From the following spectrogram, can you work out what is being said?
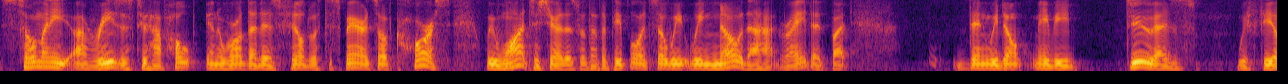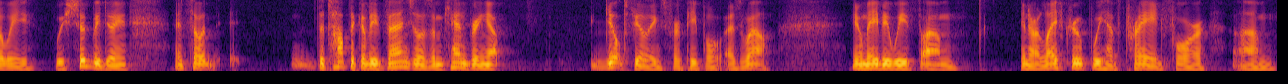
so many uh, reasons to have hope in a world that is filled with despair. And so, of course, we want to share this with other people. And so we, we know that, right? But then we don't maybe do as we feel we, we should be doing. And so the topic of evangelism can bring up guilt feelings for people as well. You know, maybe we've, um, in our life group, we have prayed for um,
